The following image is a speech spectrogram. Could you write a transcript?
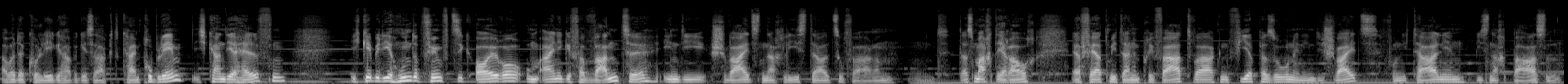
aber der Kollege habe gesagt, kein Problem, ich kann dir helfen. Ich gebe dir 150 Euro, um einige Verwandte in die Schweiz nach Liestal zu fahren. Und das macht er auch. Er fährt mit einem Privatwagen vier Personen in die Schweiz, von Italien bis nach Basel.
